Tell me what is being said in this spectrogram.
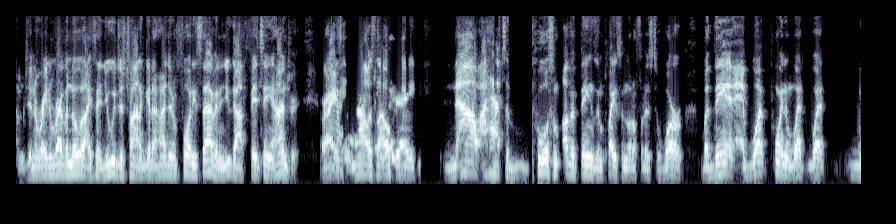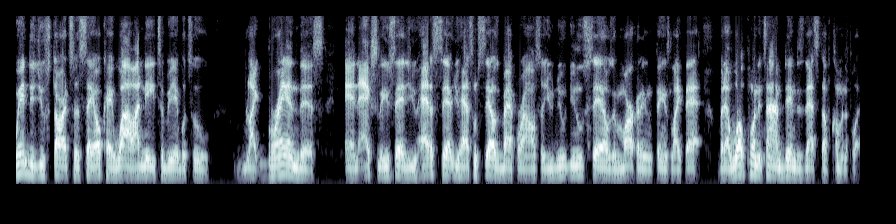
I'm generating revenue. Like I said, you were just trying to get 147 and you got 1500, right? right. So now it's like, okay, now I have to pull some other things in place in order for this to work. But then at what point and what what when did you start to say, okay, wow, I need to be able to like brand this? And actually, you said you had a sale, you had some sales background, so you knew you knew sales and marketing and things like that. But at what point in time then does that stuff come into play?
